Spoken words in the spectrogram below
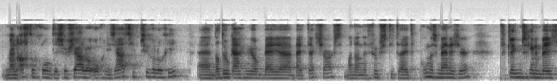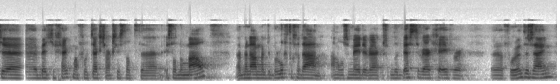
Mijn achtergrond is sociale organisatiepsychologie. En dat doe ik eigenlijk nu ook bij, uh, bij TechSharks. Maar dan de functietitel heet Promise Manager. Het klinkt misschien een beetje, een beetje gek, maar voor TechSharks is dat, uh, is dat normaal. We hebben namelijk de belofte gedaan aan onze medewerkers om de beste werkgever voor hun te zijn.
